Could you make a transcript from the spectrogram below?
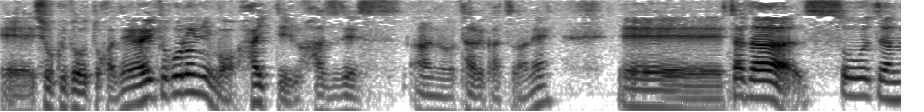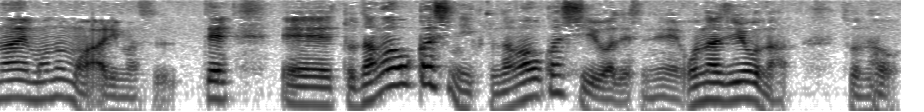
えー、食堂とかね、ああいうところにも入っているはずです。あの、タルカツはね。えー、ただ、そうじゃないものもあります。で、えっ、ー、と、長岡市に行くと、長岡市はですね、同じような、その、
